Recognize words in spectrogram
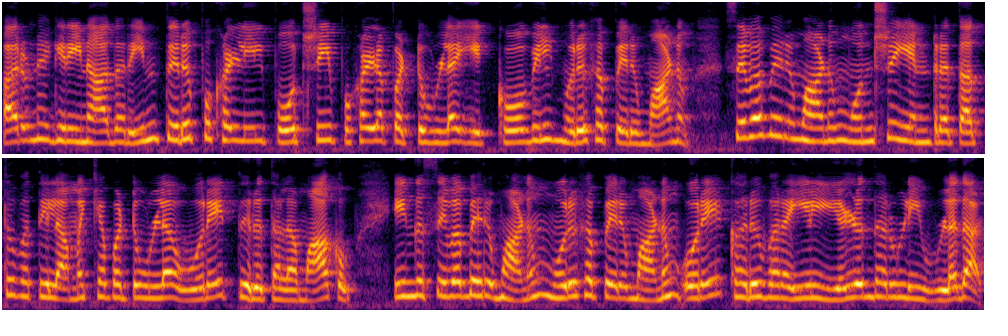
அருணகிரிநாதரின் திருப்புகழில் போற்றி புகழப்பட்டுள்ள இக்கோவில் முருகப்பெருமானும் சிவபெருமானும் ஒன்று என்ற தத்துவத்தில் அமைக்கப்பட்டுள்ள ஒரே திருத்தலமாகும். இங்கு சிவபெருமானும் முருகப்பெருமானும் ஒரே கருவறையில் எழுந்தருளி உள்ளதால்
